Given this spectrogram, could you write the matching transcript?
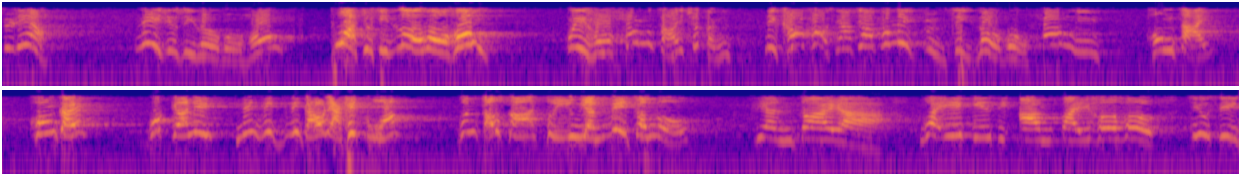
了，你就是罗无风，我就是罗无风。为何风仔出动？你口口声声讲你唔是罗无风呢？风仔，风仔，我惊你，你你你甲我掠去关，阮斗三对油盐米全无。现在啊，我已经是安排好好，就是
